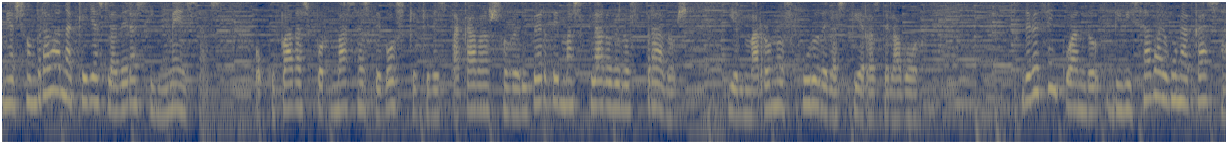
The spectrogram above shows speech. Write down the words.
Me asombraban aquellas laderas inmensas, ocupadas por masas de bosque que destacaban sobre el verde más claro de los prados y el marrón oscuro de las tierras de labor. De vez en cuando divisaba alguna casa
